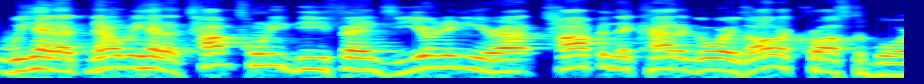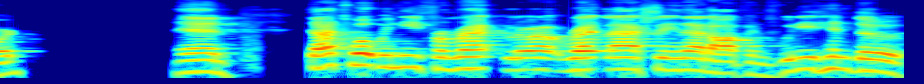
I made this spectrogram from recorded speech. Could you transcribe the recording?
We had a now we had a top 20 defense year in and year out, top in the categories all across the board. And that's what we need from Rhett, uh, Rhett Lashlee in that offense. We need him to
